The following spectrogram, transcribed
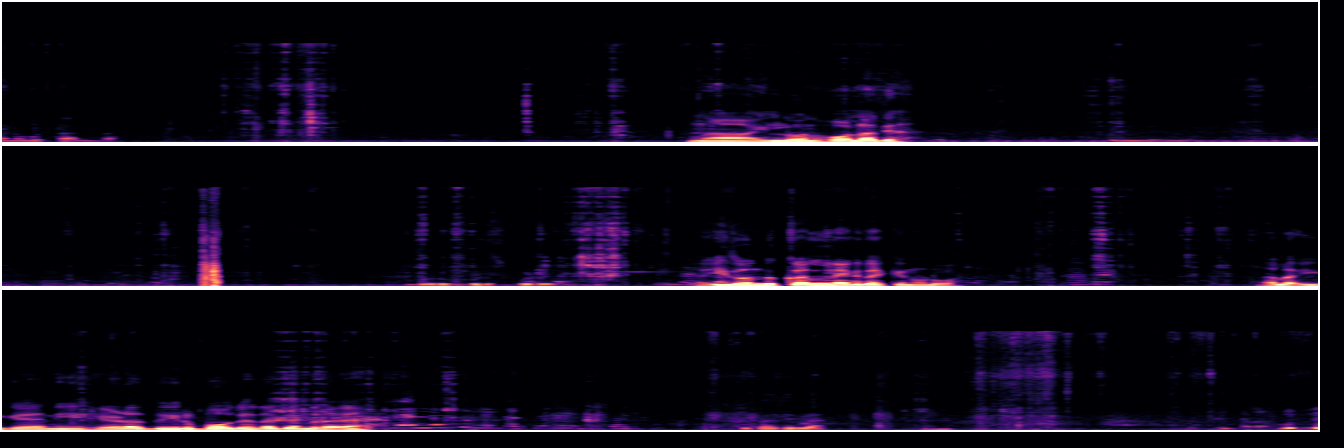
ಏನು ಗೊತ್ತಲ್ಲ. ನಾ ಇಲ್ಲೊಂದು ಹೋಲದ್ಯಾ ಬಿಡಿಸ್ಬಿಡಿ ಇದೊಂದು ಕಲ್ಲು ನೆಗ್ದಾಕಿ ನೋಡುವ. ಅಲ್ಲ ಈಗ ನೀ ಹೇಳೋದು ಇರ್ಬೋದು ಯಾಕಂದ್ರೆ ಇಲ್ಲ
